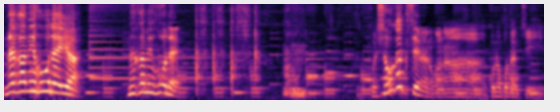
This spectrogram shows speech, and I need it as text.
眺め放題や。眺め放題。これ小学生なのかな？この子たち。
